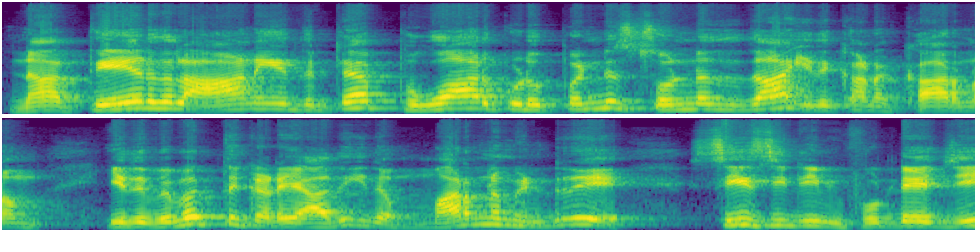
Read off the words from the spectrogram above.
நான் தேர்தல் ஆணையத்திட்ட புகார் கொடுப்பேன்னு சொன்னது தான் இதுக்கான காரணம். இது விபத்து கிடையாது இது மரணம் என்று சிசிடிவி ஃபுட்டேஜ்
